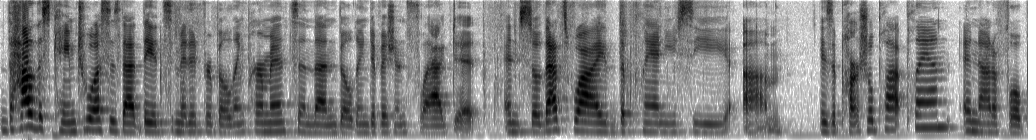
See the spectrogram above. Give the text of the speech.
the, how this came to us is that they had submitted for building permits and then building division flagged it. And so that's why the plan you see, um, is a partial plot plan and not a full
